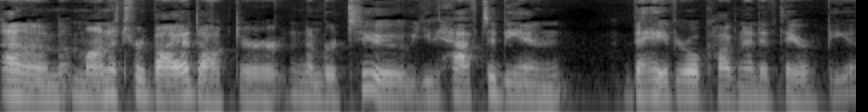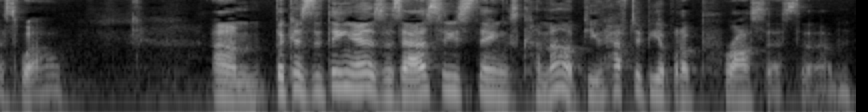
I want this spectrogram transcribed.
um, monitored by a doctor. Number two, you have to be in behavioral cognitive therapy as well. Um, because the thing is, is as these things come up, you have to be able to process them,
